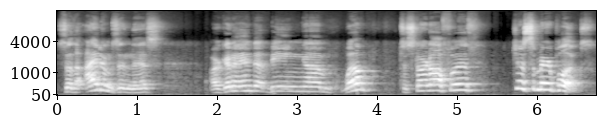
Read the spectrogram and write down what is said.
So the items in this are going to end up being, um, well, to start off with, just some earplugs.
